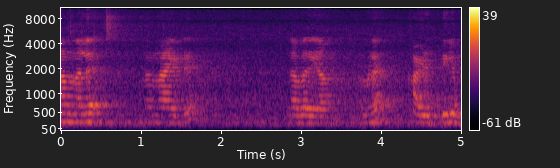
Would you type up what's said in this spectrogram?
നന്നൽ നന്നായിട്ട് എന്താ പറയുക നമ്മുടെ കഴുത്തിലും.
